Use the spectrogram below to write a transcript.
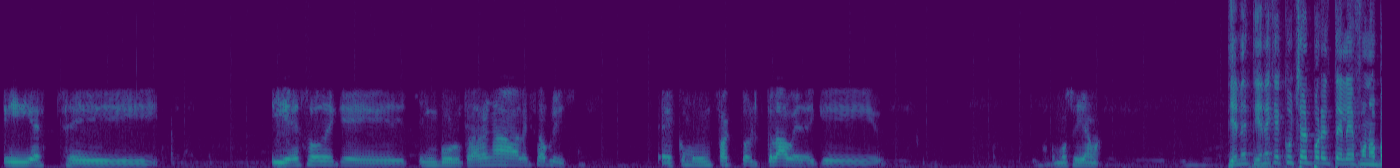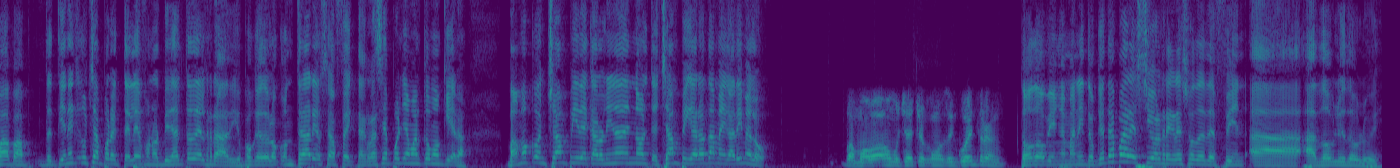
Y este y eso de que involucraran a Alexa Bliss es como un factor clave de que ¿cómo se llama? Tienes, tienes que escuchar por el teléfono, papá. Tienes que escuchar por el teléfono, olvidarte del radio, porque de lo contrario se afecta. Gracias por llamar como quiera. Vamos con Champi de Carolina del Norte. Champi, Garata Mega, dímelo. Vamos abajo, muchachos, ¿cómo se encuentran? Todo bien, hermanito. ¿Qué te pareció el regreso de The Finn a, a WWE?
